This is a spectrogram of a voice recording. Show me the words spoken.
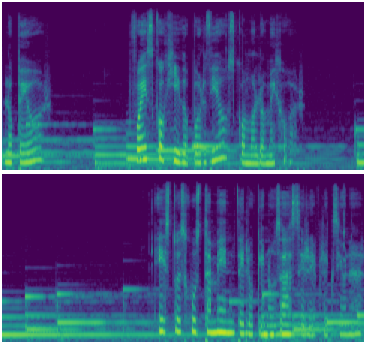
lo peor fue escogido por Dios como lo mejor. Esto es justamente lo que nos hace reflexionar.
